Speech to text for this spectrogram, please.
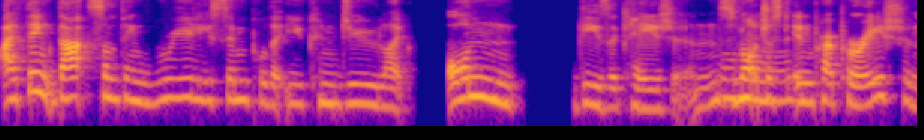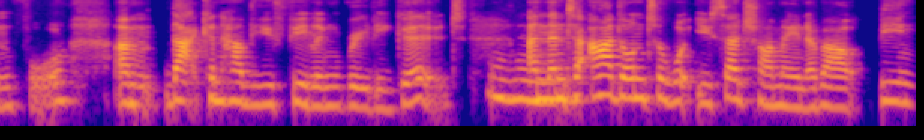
I think that's something really simple that you can do like on these occasions, mm-hmm. not just mm-hmm. in preparation for, um, that can have you feeling really good. Mm-hmm. And then to add on to what you said, Charmaine, about being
